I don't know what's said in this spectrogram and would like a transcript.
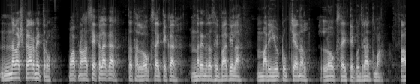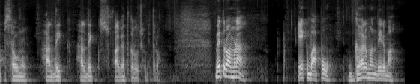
નમસ્કાર મિત્રો. હું આપનો હાસ્ય કલાકાર તથા લોક સાહિત્યકાર નરેન્દ્રસિંહ વાઘેલા. મારી યુટ્યુબ ચેનલ લોક સાહિત્ય ગુજરાતમાં આપ સૌનું હાર્દિક હાર્દિક સ્વાગત કરું છું મિત્રો. મિત્રો, હમણાં એક બાપુ ઘર મંદિરમાં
